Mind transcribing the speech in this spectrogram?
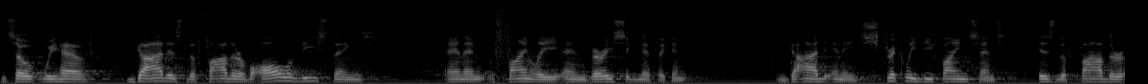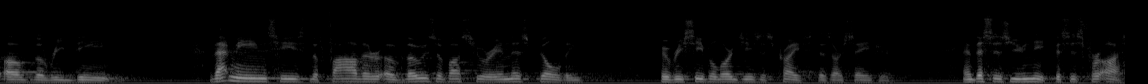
And so we have God as the Father of all of these things, and then finally, and very significant, God in a strictly defined sense is the father of the redeemed. That means he's the father of those of us who are in this building who've received the Lord Jesus Christ as our Savior. And this is unique. This is for us.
